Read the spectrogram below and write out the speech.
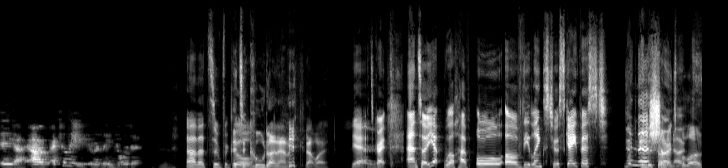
yeah, I actually really enjoyed it. Oh, that's super cool. It's a cool dynamic that way. Yeah, it's Mm. great. And so, yep, we'll have all of the links to Escapist Yep, in in the, the show notes notes. below.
